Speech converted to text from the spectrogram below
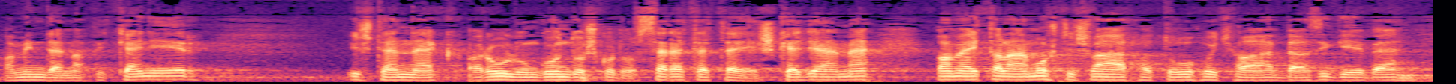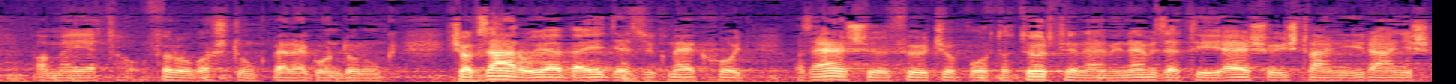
a mindennapi kenyér, Istennek a rólunk gondoskodó szeretete és kegyelme, amely talán most is várható, hogyha ebbe az igébe, amelyet felolvastunk, belegondolunk. Csak zárójelben jegyezzük meg, hogy az első főcsoport, a történelmi nemzeti első istványi irány is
